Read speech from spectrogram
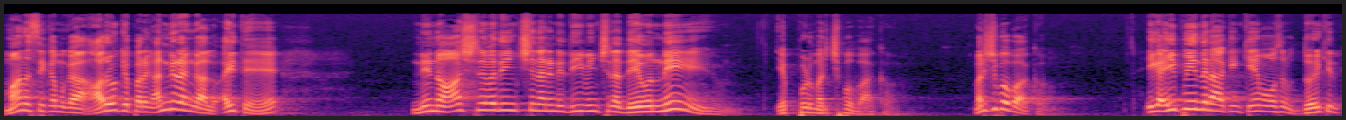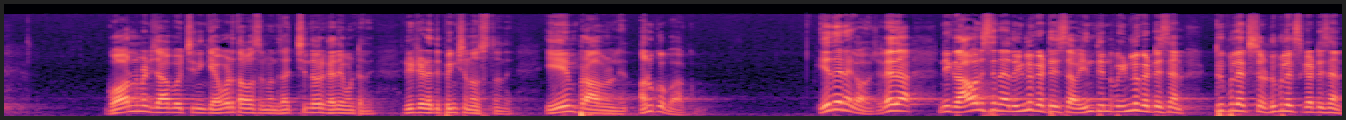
మానసికముగా ఆరోగ్యపరంగా అన్ని రంగాలు. అయితే నిన్ను ఆశీర్వదించిన నిన్ను దీవించిన దేవుణ్ణి ఎప్పుడు మర్చిపోబాకు. మర్చిపోబాకు. ఇక అయిపోయింది నాకు ఇంకేం అవసరం? దొరికింది. గవర్నమెంట్ జాబ్ వచ్చింది ఇంకెవరితో అవసరం? మనం చచ్చిన వరకు అదే ఉంటుంది. రిటైర్డ్ అయితే పెన్షన్ వస్తుంది. ఏం ప్రాబ్లం లేదు. అనుకోబాకు. ఏదైనా కావచ్చు. లేదా నీకు రావాల్సిన అది ఇల్లు కట్టేసావు ఇంత ఇండ్లు కట్టేశాను ట్రిపుల్ ఎక్స్ డబుల్ ఎక్స్ కట్టేశాను.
